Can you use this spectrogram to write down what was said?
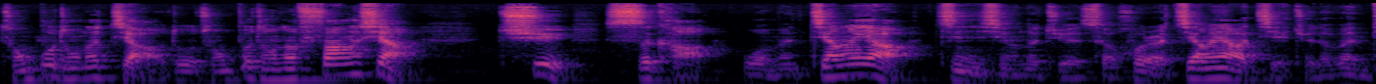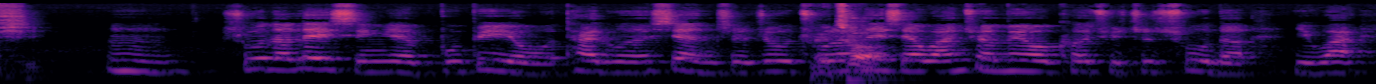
从不同的角度、从不同的方向去思考我们将要进行的决策或者将要解决的问题。嗯，书的类型也不必有太多的限制，就除了那些完全没有可取之处的以外，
